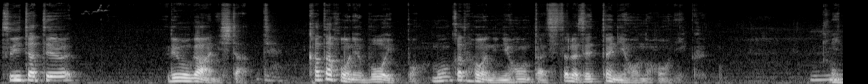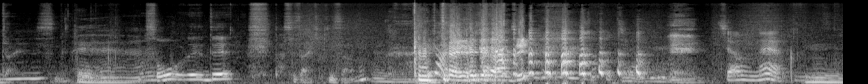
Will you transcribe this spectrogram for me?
ついたてを両側にしたって。片方には棒1本。もう片方に2本立てたら絶対2本の方に行く。みたいですね、へえそれで足し算引き算、みたいな感じ？ちゃうね。うん。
